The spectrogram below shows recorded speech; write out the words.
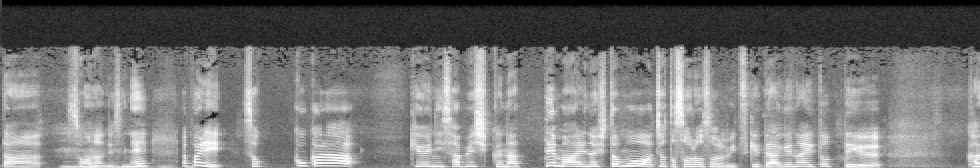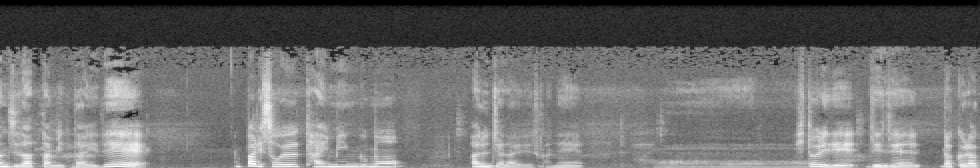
たそうなんですね。やっぱりそこから急に寂しくなって周りの人もちょっとそろそろ見つけてあげないとっていう感じだったみたいでやっぱりそういうタイミングもあるんじゃないですかね。一人で全然楽々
